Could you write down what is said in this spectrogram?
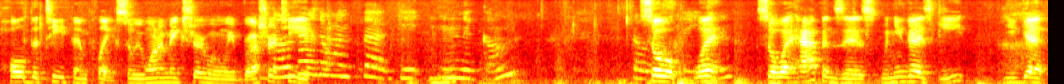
hold the teeth in place. So we want to make sure when we brush our those teeth. are the ones that get Mhm. in the gum. So, So what? So what happens is when you guys eat, you get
